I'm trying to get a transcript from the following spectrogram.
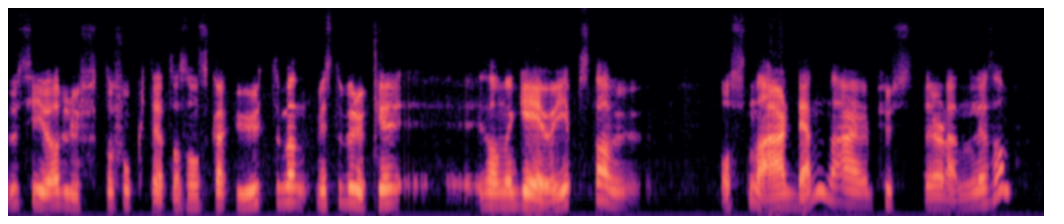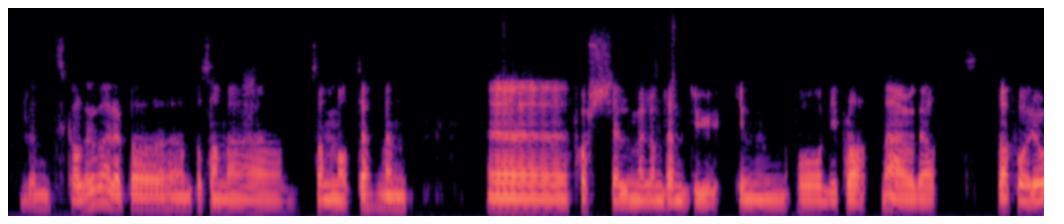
Du sier jo at luft og fuktighet og sånn skal ut, men hvis du bruker eh, sånne geogips, da Åssen er den? Er, puster den, liksom? Den skal jo være på, på samme, samme måte, men eh, forskjellen mellom den duken og de platene er jo det at da får jo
